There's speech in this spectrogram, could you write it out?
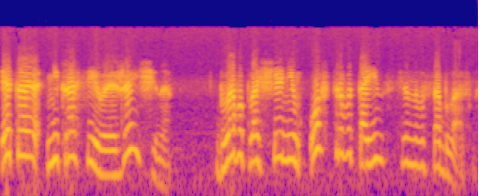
Эта некрасивая женщина была воплощением острого таинственного соблазна.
